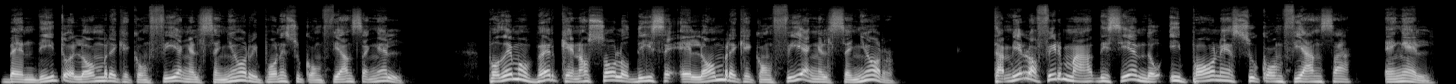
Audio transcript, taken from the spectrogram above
bendito el hombre que confía en el Señor y pone su confianza en Él. Podemos ver que no solo dice el hombre que confía en el Señor, también lo afirma diciendo y pone su confianza en Él.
